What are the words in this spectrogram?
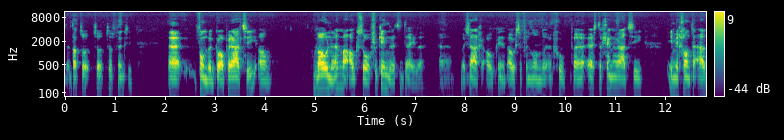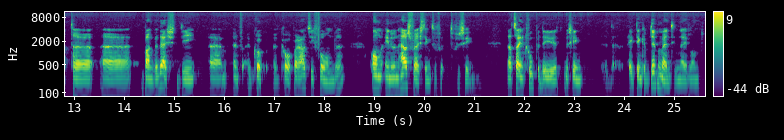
dat soort, soort, functies, vormden een coöperatie om wonen, maar ook zorg voor kinderen te delen. Uh, we zagen ook in het oosten van Londen een groep uh, eerste generatie immigranten uit uh, Bangladesh, die um, een, een, een, coöperatie vormden om in hun huisvesting te, te, voorzien. Dat zijn groepen die het misschien, ik denk op dit moment in Nederland,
